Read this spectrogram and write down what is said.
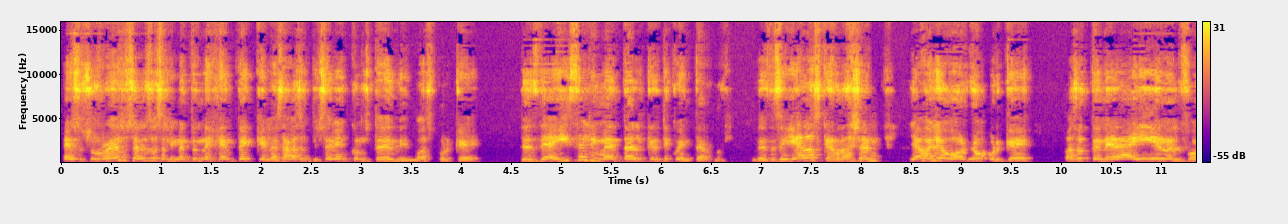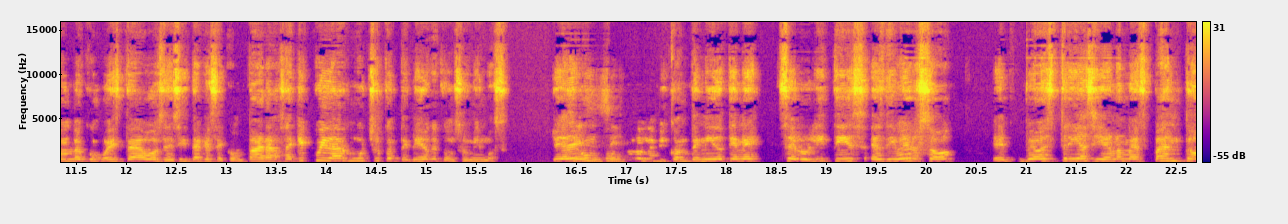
eso, sus redes sociales se alimenten de gente que les haga sentirse bien con ustedes mismos, porque desde ahí se alimenta el crítico interno. Desde seguir a las Kardashian ya valió gorro porque vas a tener ahí en el fondo como esta vocecita que se compara. O sea, hay que cuidar mucho el contenido que consumimos. Yo ya Sí, llego a un sí. punto donde mi contenido tiene celulitis, es diverso, eh, veo estrías y ya no me espanto.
